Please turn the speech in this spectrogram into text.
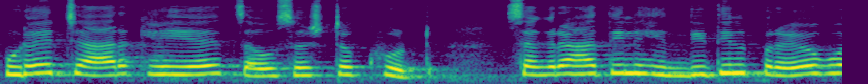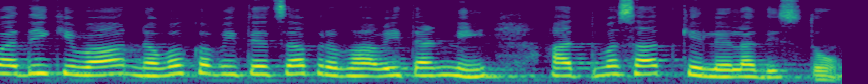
पुढे चार खेये चौसष्ट खूट. संग्रहातील हिंदीतील प्रयोगवादी किंवा नवकवितेचा प्रभावी त्यांनी आत्मसात केलेला दिसतो.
